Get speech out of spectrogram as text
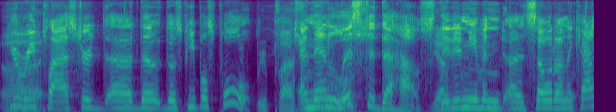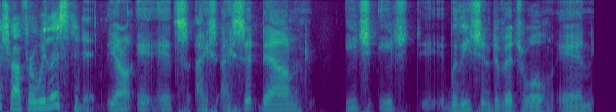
uh, You replastered uh, the, those people's pool, Replastered and then pools. listed the house. Yep. They didn't even uh, sell it on a cash offer. We listed it. you know it, it's I, I sit down each each with each individual and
